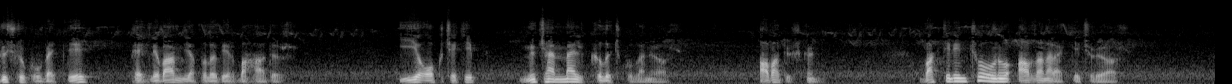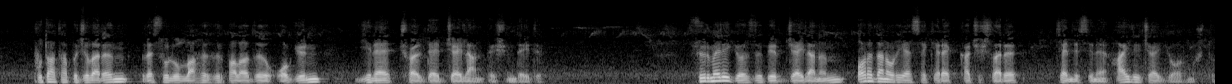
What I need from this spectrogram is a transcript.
Güçlü kuvvetli, pehlivan yapılı bir bahadır. İyi ok çekip mükemmel kılıç kullanıyor. Ava düşkün. Vaktinin çoğunu avlanarak geçiriyor. Puta tapıcıların Resulullah'ı hırpaladığı o gün yine çölde ceylan peşindeydi. Sürmeli gözlü bir ceylanın oradan oraya sekerek kaçışları kendisini haylice yormuştu.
